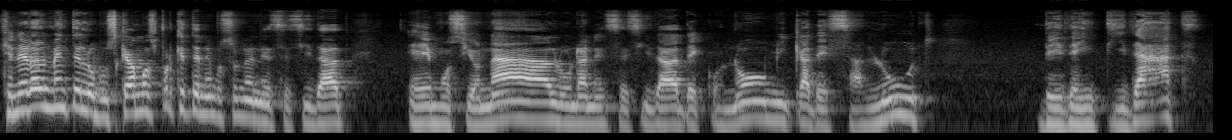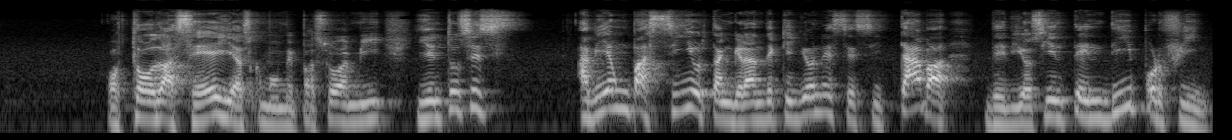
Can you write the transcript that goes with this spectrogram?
Generalmente lo buscamos porque tenemos una necesidad emocional, una necesidad económica, de salud, de identidad, o todas ellas, como me pasó a mí. Y entonces había un vacío tan grande que yo necesitaba de Dios y entendí por fin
